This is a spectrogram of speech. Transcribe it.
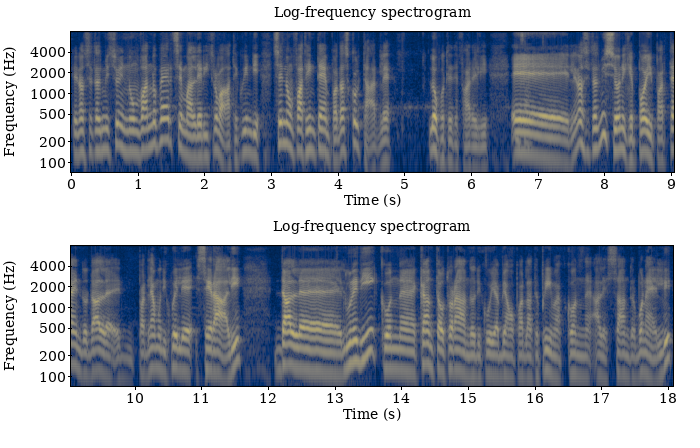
le nostre trasmissioni non vanno perse, ma le ritrovate. Quindi se non fate in tempo ad ascoltarle, lo potete fare lì. E le nostre trasmissioni che poi partendo dal parliamo di quelle serali dal eh, lunedì con eh, Canta Autorando di cui abbiamo parlato prima con Alessandro Bonelli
